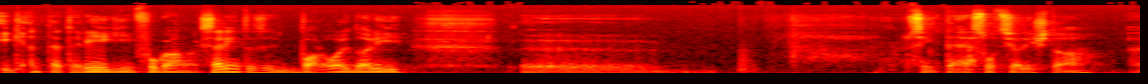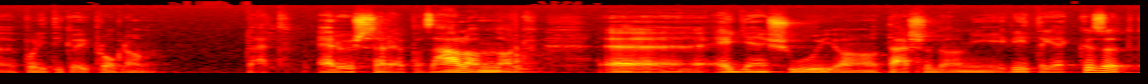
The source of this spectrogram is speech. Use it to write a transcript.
igen, tehát a régi fogalmak szerint ez egy baloldali, ö, szinte szocialista politikai program. Tehát erős szerep az államnak, egyensúly a társadalmi rétegek között,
